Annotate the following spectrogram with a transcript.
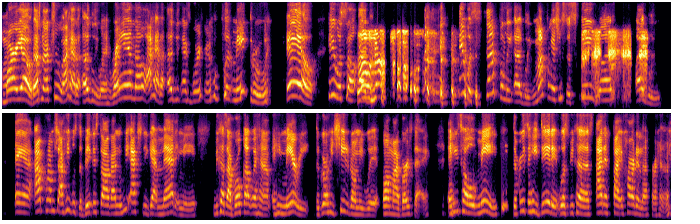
Mario, that's not true. I had an ugly one. Ryan, though, I had an ugly ex boyfriend who put me through hell. He was so oh, ugly. No. he was sinfully ugly. My friends used to scream was ugly. And I promise y'all, he was the biggest dog I knew. He actually got mad at me because I broke up with him and he married the girl he cheated on me with on my birthday. And he told me the reason he did it was because I didn't fight hard enough for him.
